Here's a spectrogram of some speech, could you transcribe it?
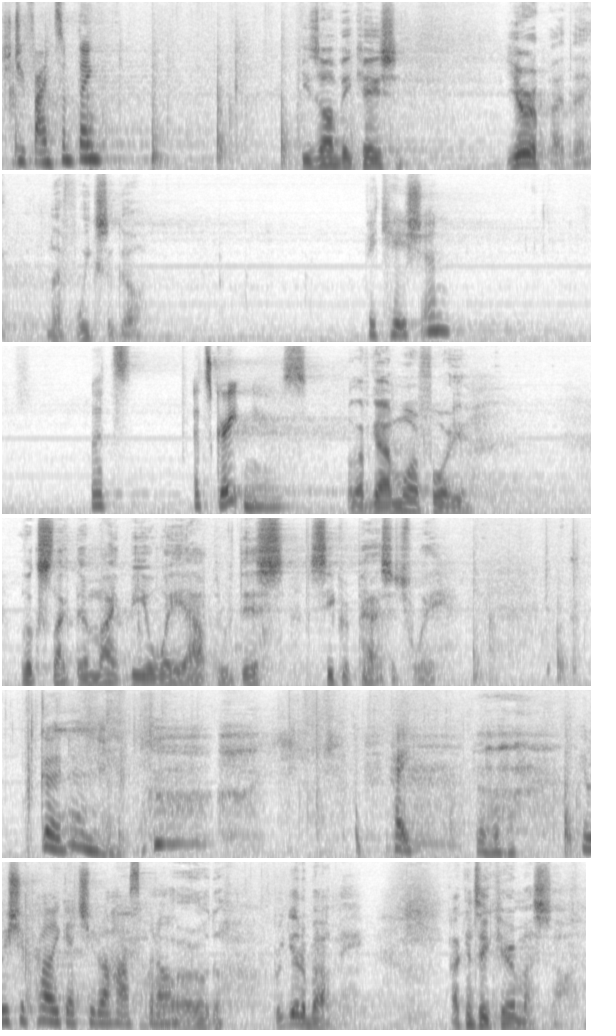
Did you find something? He's on vacation. Europe, I think. Left weeks ago. Vacation? That's... that's great news. Well, I've got more for you. Looks like there might be a way out through this secret passageway. Good. Hey. Hey, we should probably get you to a hospital. Oh, forget about me. I can take care of myself.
